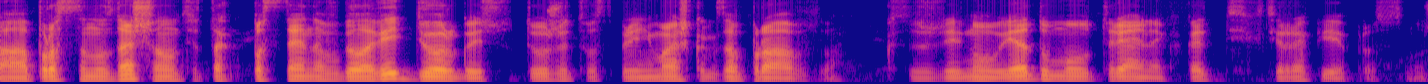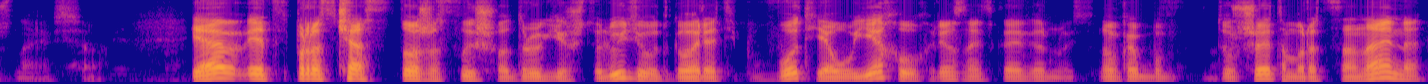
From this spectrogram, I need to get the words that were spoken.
А, просто, ну, знаешь, оно тебе так постоянно в голове дергает, что ты уже это воспринимаешь как за правду. К сожалению. Ну, я думаю, вот реально какая-то психотерапия просто нужна и все. Я это просто часто тоже слышу от других, что люди вот говорят, типа, вот я уехал, хрен знает, когда вернусь. Ну, как бы в душе там рационально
